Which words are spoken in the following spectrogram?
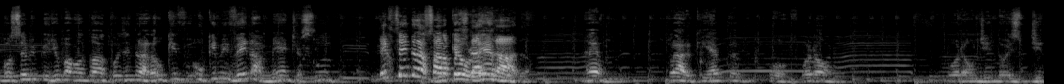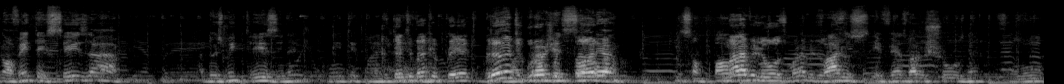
Você me pediu pra contar uma coisa engraçada. O que, o que me veio na mente, assim, Tem que ser engraçado pra eu lembro. né? Claro que em época, pô, foram, foram de, dois, de 96 a, a 2013, né? Tente branco e preto. Grande Uma grupo de samba. aqui em São Paulo. Maravilhoso, maravilhoso. Vários eventos, vários shows, né? Sim.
